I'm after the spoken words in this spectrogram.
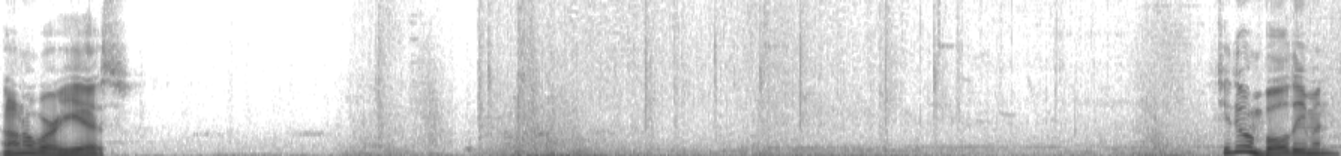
I don't know where he is. He doing Bull Demon?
